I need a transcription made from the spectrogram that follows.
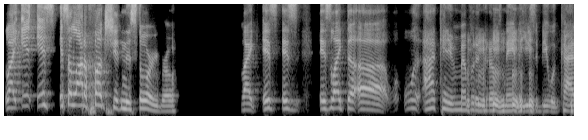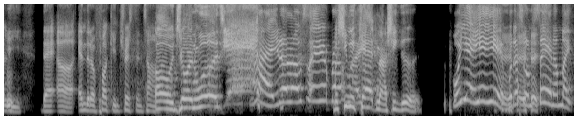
Like it, it's it's a lot of fuck shit in this story, bro. Like it's it's it's like the uh what I can't even remember the girl's name that used to be with Kylie that uh ended up fucking Tristan Thompson. Oh, Jordyn Woods, yeah, right. You know what I'm saying, bro? But she like, with Cat now. She good. Well, yeah, yeah, yeah. But that's what I'm saying. I'm like,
